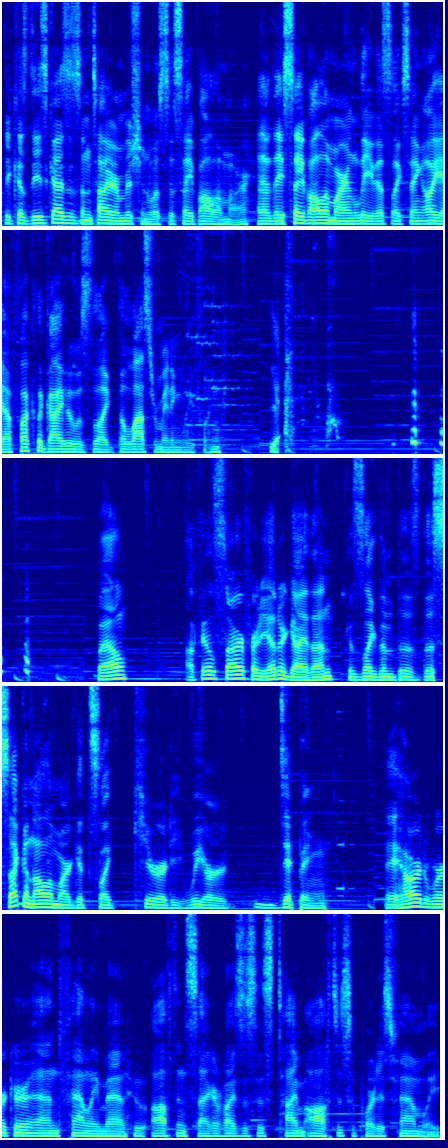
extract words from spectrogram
Because these guys' entire mission was to save Olimar. And if they save Olimar and leave, it's like saying, oh yeah, fuck the guy who was like the last remaining Leafling. Yeah. well, I feel sorry for the other guy then. Because like the, the, the second Olimar gets like cured, we are dipping. A hard worker and family man who often sacrifices his time off to support his family.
